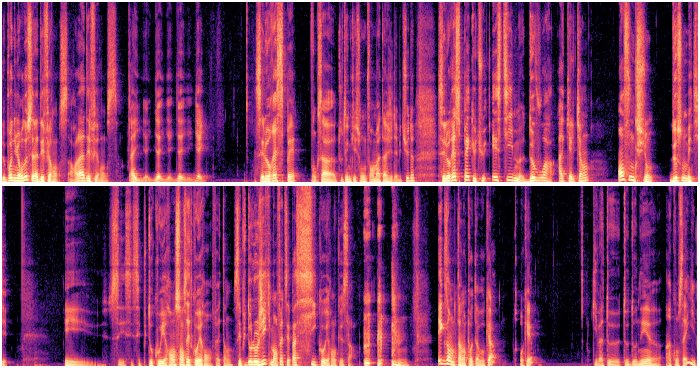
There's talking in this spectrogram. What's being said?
Le point numéro 2, c'est la déférence. Alors la déférence, aïe, aïe, aïe, aïe, aïe, aïe. C'est le respect donc ça, tout est une question de formatage et d'habitude. C'est le respect que tu estimes devoir à quelqu'un en fonction de son métier. Et c'est plutôt cohérent sans être cohérent en fait. Hein. C'est plutôt logique, mais en fait c'est pas si cohérent que ça. Exemple, tu as un pote avocat, ok, qui va te, donner euh, un conseil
